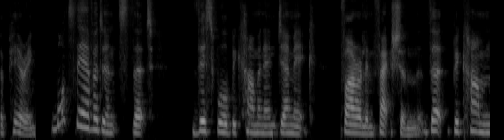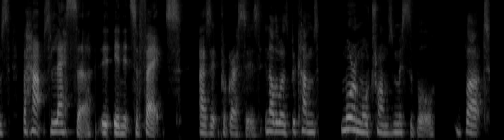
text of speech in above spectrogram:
appearing. What's the evidence that this will become an endemic viral infection that becomes perhaps lesser in its effects as it progresses? In other words, becomes more and more transmissible, but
